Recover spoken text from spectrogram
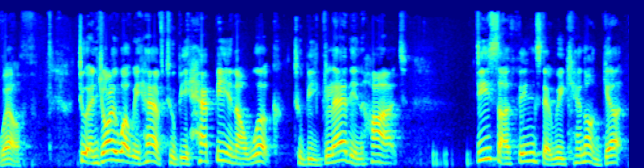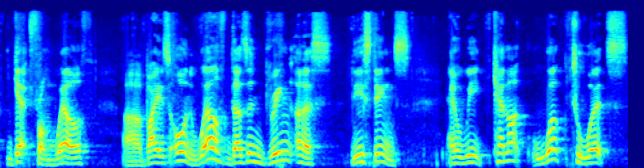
wealth. To enjoy what we have, to be happy in our work, to be glad in heart. These are things that we cannot get, get from wealth uh, by its own. Wealth doesn't bring us these things. And we cannot work towards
